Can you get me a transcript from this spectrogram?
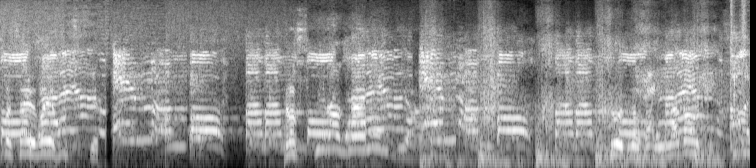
po całej województwie. Rozpiera go energia. Trudno za nim nadążyć. A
